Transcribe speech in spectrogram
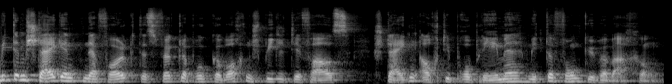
Mit dem steigenden Erfolg des Vöcklerbrucker Wochenspiegel TVs steigen auch die Probleme mit der Funküberwachung.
